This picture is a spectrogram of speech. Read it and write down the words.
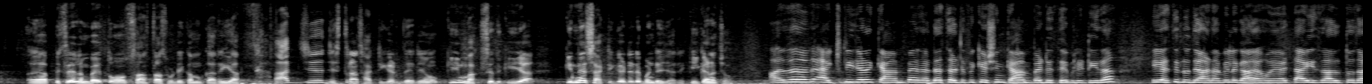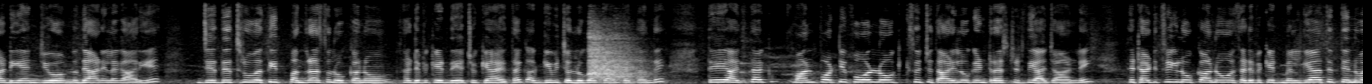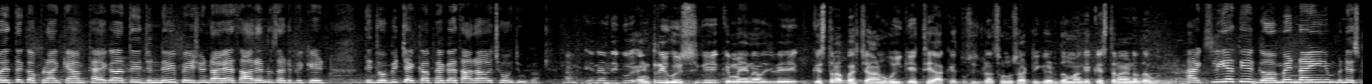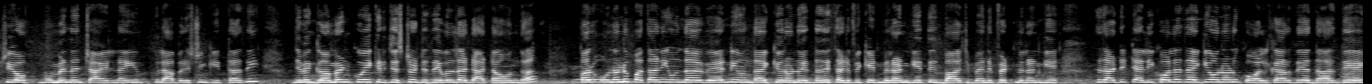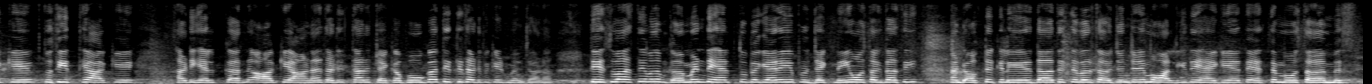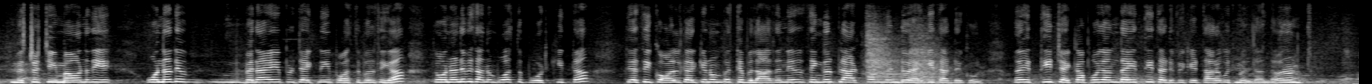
ਪਿਛਲੇ ਲੰਬੇ ਤੋਂ ਸੰਸਥਾ ਤੁਹਾਡੀ ਕੰਮ ਕਰ ਰਹੀ ਆ। ਅੱਜ ਜਿਸ ਤਰ੍ਹਾਂ ਸਰਟੀਫਿਕੇਟ ਦੇ ਰਹੇ ਹੋ, ਕੀ ਮਕਸਦ ਕੀ ਆ? ਕਿੰਨੇ ਸਰਟੀਫਿਕੇਟ ਜਿਹੜੇ ਵੰਡੇ ਜਾ ਰਹੇ? ਕੀ ਕਹਿਣਾ ਚਾਹੋ ਅੱਜ ਐਕਚੁਅਲੀ ਜਿਹੜਾ ਕੈਂਪ ਹੈ, ਸਾਡਾ ਸਰਟੀਫਿਕੇਸ਼ਨ ਕੈਂਪ ਹੈ ਡਿਸੇਬਿਲਿਟੀ ਦਾ। ਇਹ ਅਸੀਂ ਲੁਧਿਆਣਾ ਵੀ ਲਗਾਇਆ ਹੋਇਆ ਹੈ 2.5 ਸਾਲ ਤੋਂ ਸਾਡੀ ਐਨਜੀਓ ਲੁਧਿਆਣੇ ਲਗਾ ਰਹੀ ਹੈ। ਜਿਸ ਦੇ ਥਰੂ ਅਸੀਂ 1500 ਲੋਕਾਂ ਨੂੰ ਸਰਟੀਫਿਕੇਟ ਦੇ ਚੁੱਕੇ ਹਾਂ ਅਜੇ ਤੱਕ, ਅੱਗੇ ਵੀ ਚੱਲੂਗਾ ਕੈਂਪ ਇਦਾਂ ਦੇ। ਤੇ ਅੱਜ ਤੱਕ 144 ਲੋਕ 144 ਲੋਕ ਇੰਟਰਸਟਿਡ ਸੀ ਆ ਜਾਣ ਲਈ। ਤੇ 33 ਲੋਕਾਂ ਨੂੰ ਸਰਟੀਫਿਕੇਟ ਮਿਲ ਗਿਆ ਤੇ 3 ਵਜੇ ਤੱਕ ਆਪਣਾ ਕੈਂਪ ਹੈਗਾ ਤੇ ਜਿੰਨੇ ਵੀ ਪੇਸ਼ੈਂਟ ਆਏ ਆ, ਸਾਰਿਆਂ ਨੂੰ ਸਰਟੀਫਿਕੇਟ ਤੇ ਜੋ ਵੀ ਚੈੱਕਅਪ ਹੈਗਾ ਸਾਰਾ ਉਹ ਹੋ ਜਾਊਗਾ। ਮੈਮ ਇਹਨਾਂ ਦੀ ਕੋਈ ਐਂਟਰੀ ਹੋਈ ਸੀ ਕਿਵੇਂ ਇਹਨਾਂ ਦੀ ਜਿਹੜੀ ਕਿਸ ਤਰ੍ਹਾਂ ਪਹਿਚਾਣ ਹੋਈ ਕਿ ਇੱਥੇ ਆ ਕੇ ਤੁਸੀਂ ਜਿਹੜਾ ਤੁਹਾਨੂੰ ਸਰਟੀਫਿਕੇਟ ਦਵਾਂਗੇ ਕਿਸ ਤਰ੍ਹਾਂ ਇਹਨਾਂ ਦਾ ਹੋਇਆ? ਐਕਚੁਅਲੀ ਅਸੀਂ ਗਵਰਨਮੈਂਟ ਨਾਲ ਹੀ ministry of women and child ਨਾਲ ਹੀ ਕੋਲੈਬੋਰੇਸ਼ਨ ਕੀਤਾ ਸੀ। ਜਿਵੇਂ ਗਵਰਨਮੈਂਟ ਕੋਲ ਇੱਕ ਰਜਿਸਟਰਡ ਡਿਸੇਬਲ ਦਾ ਡਾਟਾ ਹੁੰਦਾ ਪਰ ਉਹਨਾਂ ਨੂੰ ਪਤਾ ਨਹੀਂ ਹੁੰਦਾ ਅਵੇਅਰ ਨਹੀਂ ਹੁੰਦਾ ਕਿ ਉਹਨਾਂ ਨੂੰ ਇਦਾਂ ਦੇ ਸਰਟੀਫਿਕੇਟ ਮਿਲਣਗੇ ਤੇ ਬਾਅਦ ਚ ਬੈਨੀਫਿਟ ਮਿਲਣਗੇ। ਤੇ ਸਾਡੇ ਟੈਲੀਕਾਲਰਸ ਹੈਗੇ, ਉਹਨਾਂ ਨੂੰ ਕਾਲ ਕਰਦੇ ਆ, ਦੱਸਦੇ ਆ ਕਿ ਤੁਸੀਂ ਇੱਥੇ ਆ ਕੇ ਸਾਡੀ ਹੈਲਪ ਕਰਨ, ਆ ਕੇ ਆਣਾ ਸਾਡੇ ਸਾਡਾ ਚੈੱਕਅਪ ਹੋਊਗਾ ਤੇ ਇੱਥੇ ਸਰਟੀਫਿਕੇਟ ਮਿਲ ਜਾਣਾ। ਤੇ ਇਸ ਵਾਸਤੇ ਮਤਲਬ ਗਵਰਨਮੈਂਟ ਦੀ ਹੈਲਪ ਤੋਂ ਬਗੈਰ ਇਹ ਪ੍ਰੋਜੈਕਟ ਨਹੀਂ ਹੋ ਸਕਦਾ ਸੀ। ਡਾਕਟਰ ਕਲੇਰ ਦਾ ਤੇ ਸਿਵਲ ਸਰਜਨ ਜਿਹੜੇ ਮੋਹਾਲੀ ਦੇ ਹੈਗੇ ਆ ਤੇ ਐਸਐਮਓ ਮਿਸਟਰ ਚੀਮਾ, ਉਹਨਾਂ ਦੀ ਉਹਨਾਂ ਦੇ ਬਿਨਾਂ ਇਹ ਪ੍ਰੋਜੈਕਟ ਨਹੀਂ ਪੋਸੀਬਲ ਸੀਗਾ, ਤੇ ਉਹਨਾਂ ਨੇ ਵੀ ਸਾਨੂੰ ਬਹੁਤ ਸਪੋਰਟ ਕੀਤਾ ਤੇ ਅਸੀਂ ਕਾਲ ਕਰਕੇ ਉਹਨੂੰ ਇੱਥੇ ਬੁਲਾ ਦਿੰਦੇ ਹਾਂ। ਸਿੰਗਲ ਪਲੇਟਫਾਰਮ ਵਿੰਡੋ ਹੈਗੀ ਸਾਡੇ ਕੋਲ। ਤਾਂ ਇੱਥੇ ਹੀ ਚੈੱਕਅਪ ਹੋ ਜਾਂਦਾ, ਇੱਥੇ ਸਰਟੀਫਿਕੇਟ ਸਾਰਾ ਕੁਝ ਮਿਲ ਜਾਂਦਾ। ਉਹਨਾਂ ਨੂੰ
